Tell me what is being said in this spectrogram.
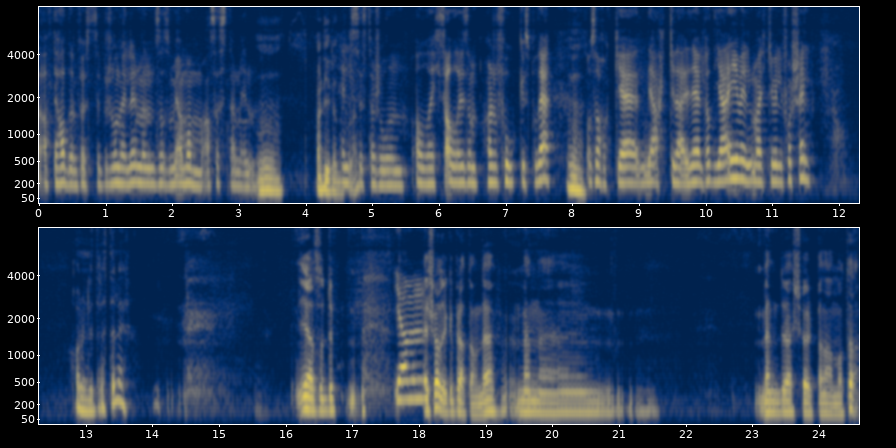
at jeg hadde en fødselsdepresjon heller, men sånn som jeg har mamma, søsteren min, Mm. Er de redde det? helsestasjon Alex Alle liksom har så fokus på det. Mm. Og så har ikke Jeg er ikke der i det hele tatt. Jeg merker veldig forskjell. Har hun litt rett, eller? Ja, så du Ja, men Ellers hadde du ikke prata om det, men øh, Men du er skjør på en annen måte, da.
